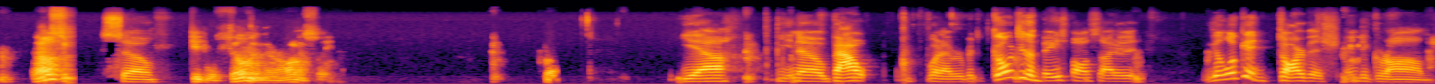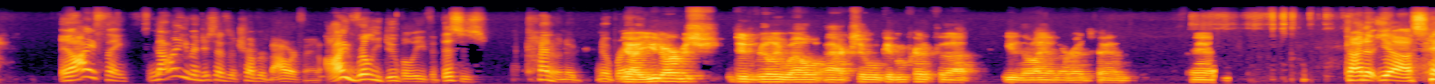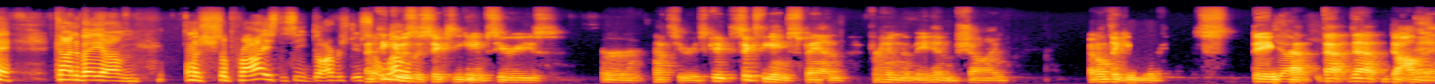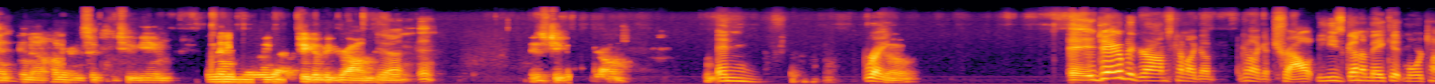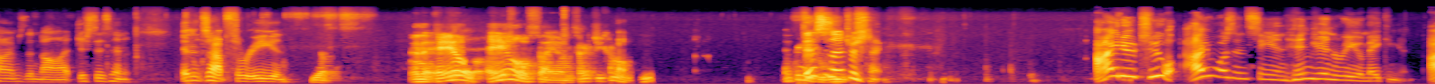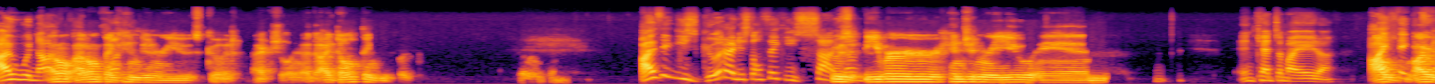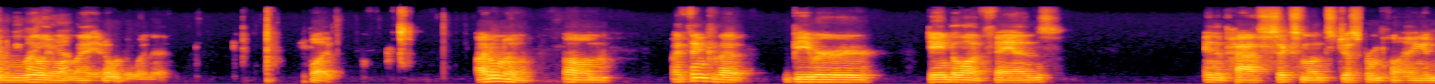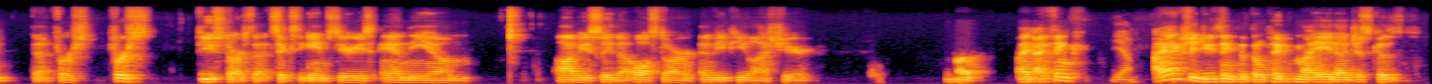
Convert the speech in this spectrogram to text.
And I was So people filming there, honestly. yeah, you know about whatever. But going to the baseball side of it, you look at Darvish and Degrom, and I think not even just as a Trevor Bauer fan, I really do believe that this is kind of a no no brainer. Yeah, you Darvish did really well. I actually will give him credit for that, even though I am a Reds fan. And kind of yeah kind of a um a surprise to see Darvish do so I think well. it was a 60 game series, or not series, 60 game span for him that made him shine. I don't think he would stay Yeah. that, that that dominant in a 162 game. And then he really got Jacob DeGrom. yeah, and, is Jacob DeGrom. and right. So, Uh, Jacob Degrom's kind of like a kind of like a Trout. He's gonna make it more times than not. Just as in in the top three, and yep. And the AL AL Cy Young is actually kind of. Oh. This is interesting. I do too. I wasn't seeing Hyun-jin Ryu making it. I would not. I don't. I don't think. Hyun-jin Ryu is good. Actually, I, I don't think he's good. I think he's good. I just don't think he's Cy It was Young Bieber, Hyun-jin Ryu, and and Kenta Maeda. I I, think I gonna be really Maeda. want Maeda to win it, but I don't know. Um, I think that Bieber gained a lot of fans in the past six months just from playing in that first first few starts of that sixty game series and the um obviously the All Star MVP last year. But I, I think Yeah. I actually do think that they'll pick Maeda just because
